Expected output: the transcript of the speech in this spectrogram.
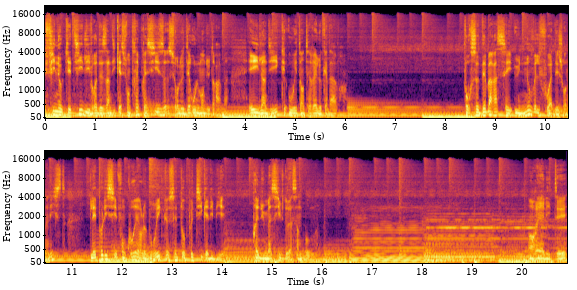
Finocchetti livre des indications très précises sur le déroulement du drame, et il indique où est enterré le cadavre. Pour se débarrasser une nouvelle fois des journalistes, les policiers font courir le bruit que c'est au Petit Galibier, près du massif de la Sainte-Baume. En réalité,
